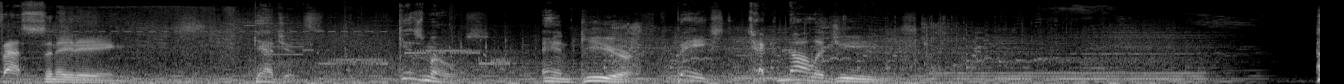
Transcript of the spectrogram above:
fascinating gadgets, gizmos, and gear based technologies.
